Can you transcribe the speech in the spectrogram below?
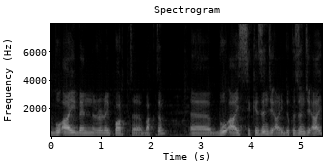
bu ay ben report e, baktım. E, bu ay 8. ay, 9. ay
